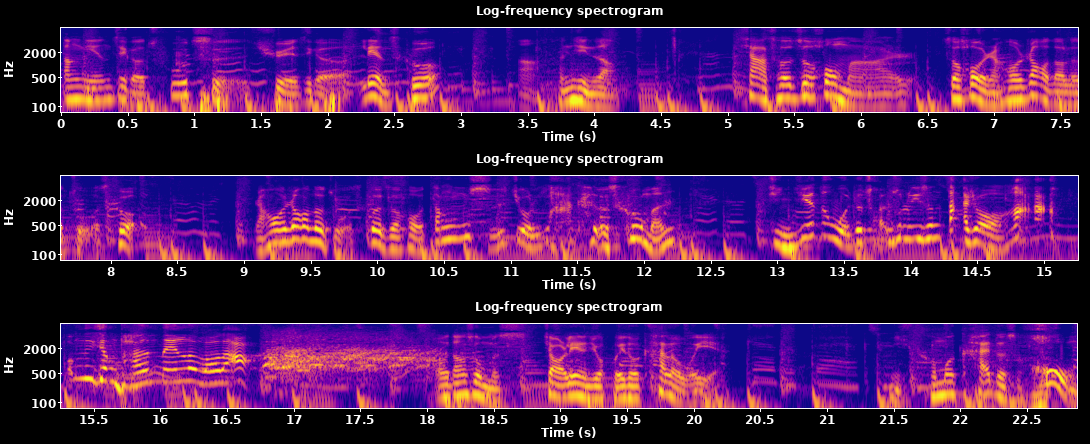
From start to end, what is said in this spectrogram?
当年这个初次去这个练车啊，很紧张。下车之后嘛，之后然后绕到了左侧，然后绕到左侧之后，当时就拉开了车门，紧接着我就传出了一声大叫啊，方向盘没了，老大！然后当时我们教练就回头看了我一眼，你他妈开的是后门。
